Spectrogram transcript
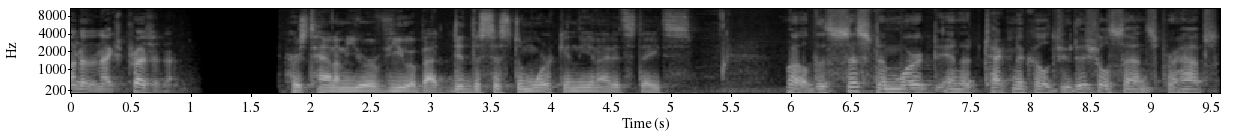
under the next president. Hurst Hannum, your view about did the system work in the United States? Well, the system worked in a technical judicial sense, perhaps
